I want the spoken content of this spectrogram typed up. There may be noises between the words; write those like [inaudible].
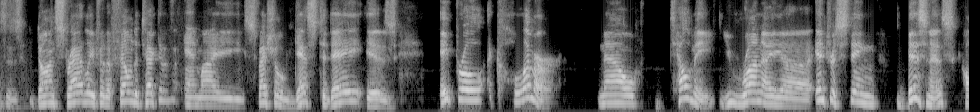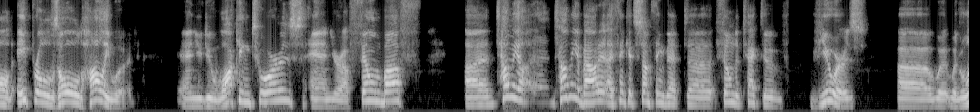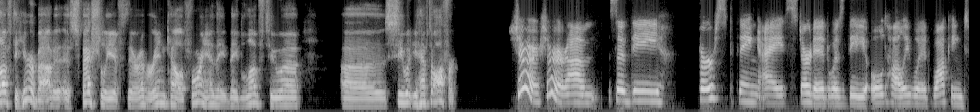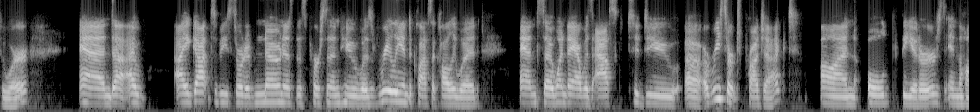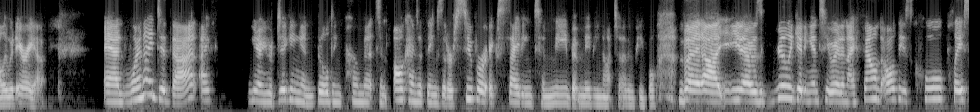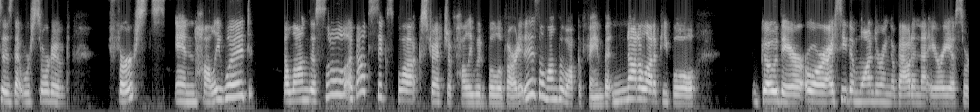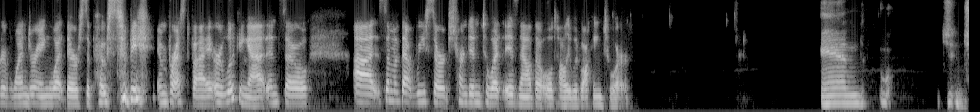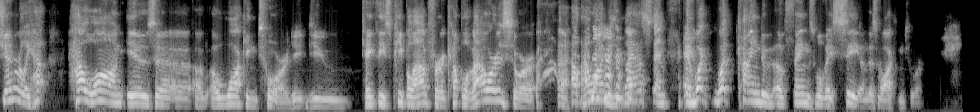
This is Don Stradley for the Film Detective, and my special guest today is April Clemmer. Now, tell me, you run a uh, interesting business called April's Old Hollywood, and you do walking tours, and you're a film buff. Uh, tell me, uh, tell me about it. I think it's something that uh, Film Detective viewers uh, would, would love to hear about, especially if they're ever in California. They, they'd love to uh, uh, see what you have to offer. Sure, sure. Um, so the first thing I started was the Old Hollywood walking tour. And uh, I I got to be sort of known as this person who was really into classic Hollywood. And so one day I was asked to do uh, a research project on old theaters in the Hollywood area. And when I did that, I, you know, you're digging and building permits and all kinds of things that are super exciting to me, but maybe not to other people. But, uh, you know, I was really getting into it and I found all these cool places that were sort of firsts in Hollywood along this little about six block stretch of Hollywood Boulevard. It is along the Walk of Fame, but not a lot of people go there or I see them wandering about in that area, sort of wondering what they're supposed to be [laughs] impressed by or looking at. And so uh, some of that research turned into what is now the Old Hollywood Walking Tour. And generally, how, how long is a, a, a walking tour? Do, do you take these people out for a couple of hours or [laughs] how, how, long does it [laughs] last? And and what what kind of, of things will they see on this walking tour?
